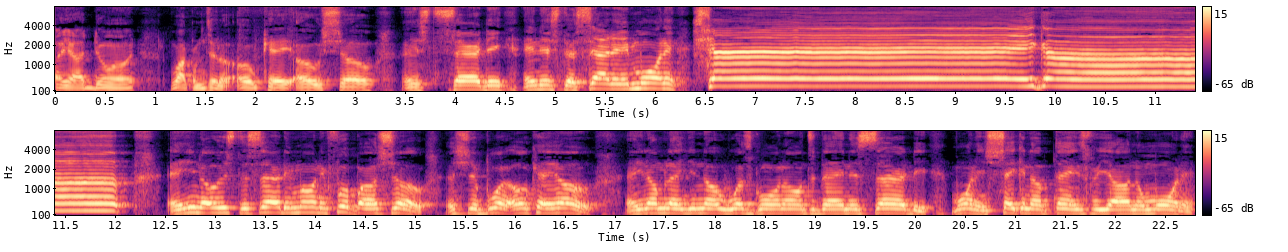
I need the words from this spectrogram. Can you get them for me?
How y'all doing? Welcome to the OKO show. It's Saturday and it's the Saturday morning shake. And you know, it's the Saturday morning football show. It's your boy OKO. And you know, I'm letting you know what's going on today in this Saturday morning, shaking up things for y'all in the morning.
